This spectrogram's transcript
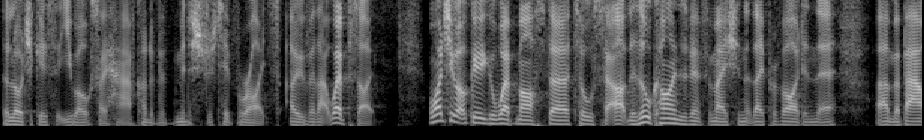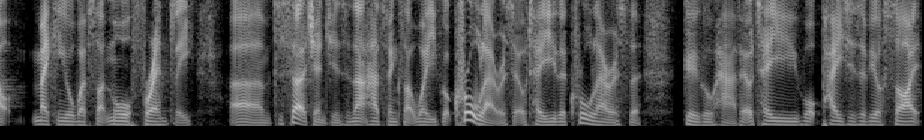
the logic is that you also have kind of administrative rights over that website. And once you've got Google Webmaster tool set up, there's all kinds of information that they provide in there um, about making your website more friendly um, to search engines. And that has things like where you've got crawl errors. It'll tell you the crawl errors that Google have. It'll tell you what pages of your site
